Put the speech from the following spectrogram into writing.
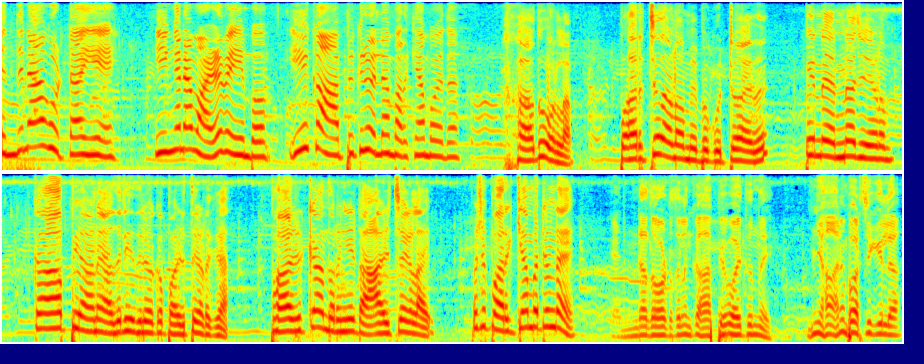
എന്തിനാ കുട്ടായേ ഇങ്ങനെ മഴ പെയ്യുമ്പോ ഈ കാപ്പിക്കലും എല്ലാം പറിക്കാൻ പോയത്? അത് കൊള്ളാം. പറിച്ചതാണോ അമ്മ ഇപ്പൊ കുറ്റമായത്? പിന്നെ എന്നാ ചെയ്യണം? കാപ്പിയാണെ അതിലും ഇതിലൊക്കെ പഴുത്ത് കിടക്കുക. പഴുക്കാൻ തുടങ്ങിയിട്ട് ആഴ്ചകളായി. പക്ഷെ പറിക്കാൻ പറ്റണ്ടേ? എന്റെ തോട്ടത്തിലും കാപ്പി പോയത്തുന്നേ ഞാനും പറിച്ചിക്കില്ല.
